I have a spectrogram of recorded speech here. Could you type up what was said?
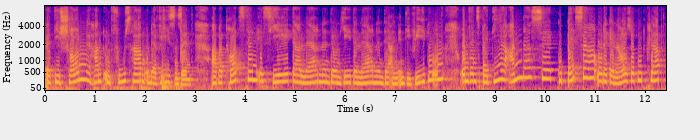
äh, die schon Hand und Fuß haben und erwiesen sind. Aber trotzdem ist jeder Lernende und jede Lernende ein Individuum. Und wenn es bei dir anders, äh, besser oder genauso gut klappt,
